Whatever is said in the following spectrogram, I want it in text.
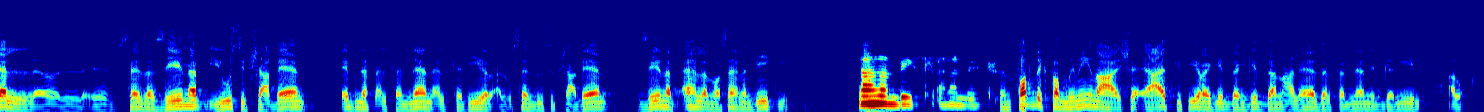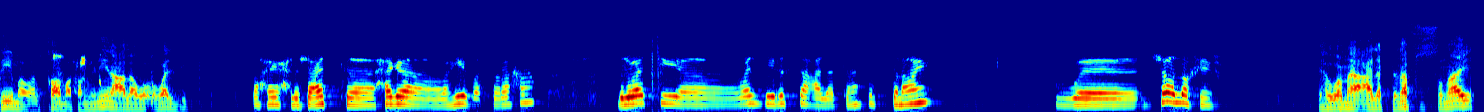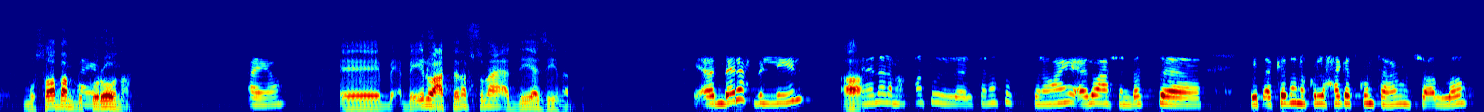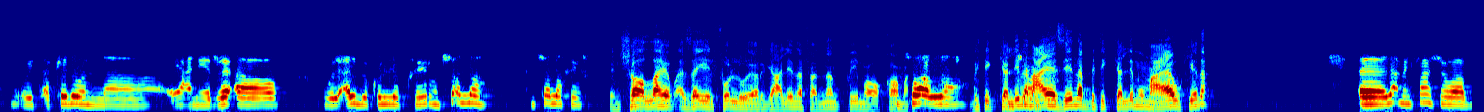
ال- ال- الأستاذة زينب يوسف شعبان ابنة الفنان الكبير الأستاذ يوسف شعبان. زينب أهلا وسهلا بيكي. أهلا بيك أهلا بيك. من فضلك طمنينا على شائعات كتيرة جدا جدا على هذا الفنان الجميل القيمة والقامة. طمنينا على والدك. صحيح الاشاعات آه، حاجة رهيبة الصراحة. دلوقتي آه، والدي لسه على التنفس الصناعي وإن شاء الله خير. هو ما على التنفس الصناعي مصابا بكورونا. أيوه. آه، ب- بقي له على التنفس الصناعي قد إيه يا زينب؟ امبارح بالليل آه. هنا لما حطوا التنفس الصناعي قالوا عشان بس آه، يتأكدوا إن كل حاجة تكون تمام إن شاء الله ويتأكدوا إن آه، يعني الرئة والقلب كله بخير وإن شاء الله إن شاء الله خير. إن شاء الله يبقى زي الفل ويرجع لنا فنان قيمة إن وقامه شاء الله. بتتكلمي معايا يا زينب؟ بتتكلموا معاه وكده؟ آه لا ما ينفعش. هو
